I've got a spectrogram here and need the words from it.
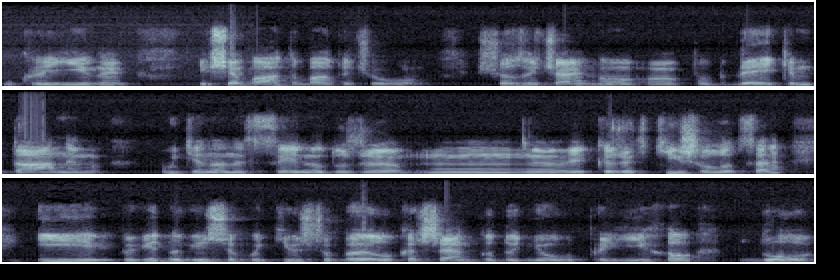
України, і ще багато багато чого. Що звичайно, е, по деяким даним Путіна не сильно дуже як кажуть, втішило це, і відповідно він ще хотів, щоб Лукашенко до нього приїхав до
